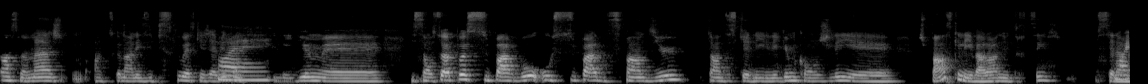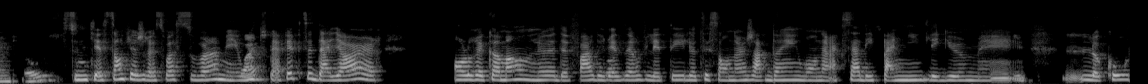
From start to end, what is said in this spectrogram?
en ce moment, en tout cas dans les épiceries où est-ce que j'avais les légumes, euh, ils sont soit pas super beaux ou super dispendieux, tandis que les légumes congelés, je pense que les valeurs nutritives, c'est la même chose. C'est une question que je reçois souvent, mais oui, tout à fait. Puis d'ailleurs, on le recommande là, de faire des réserves l'été. Là, si on a un jardin où on a accès à des paniers de légumes euh, locaux,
